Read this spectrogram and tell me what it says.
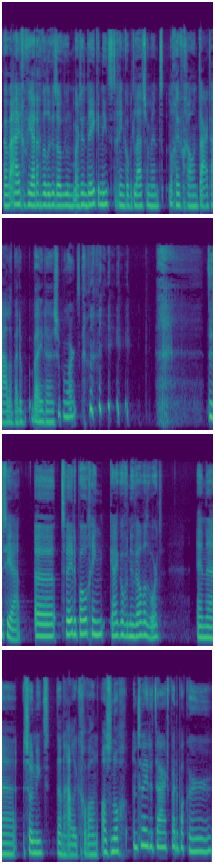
Bij mijn eigen verjaardag wilde ik het ook doen, maar toen deed ik niet. Toen ging ik op het laatste moment nog even gauw een taart halen bij de, bij de supermarkt. dus ja, uh, tweede poging, kijken of het nu wel wat wordt. En uh, zo niet, dan haal ik gewoon alsnog een tweede taart bij de bakker.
